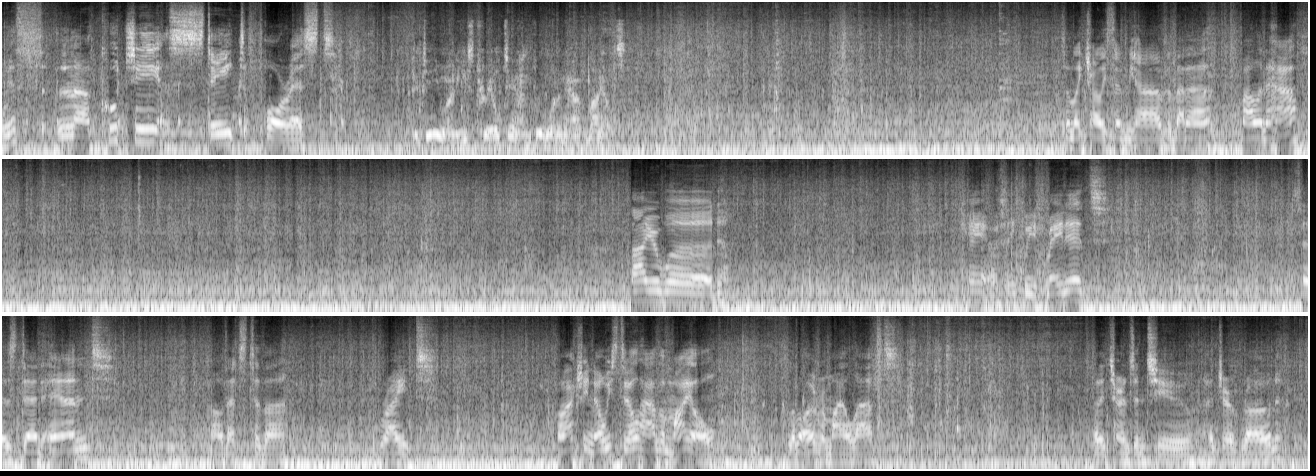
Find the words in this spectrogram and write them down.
With La Cucci State Forest. Continue on East Trail 10 for 1.5 miles. So like Charlie said, we have about a mile and a half. Firewood. Okay, I think we've made it. says dead end. Oh, that's to the right. Well, actually, no, we still have a mile a little over a mile left. But it turns into a dirt road.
